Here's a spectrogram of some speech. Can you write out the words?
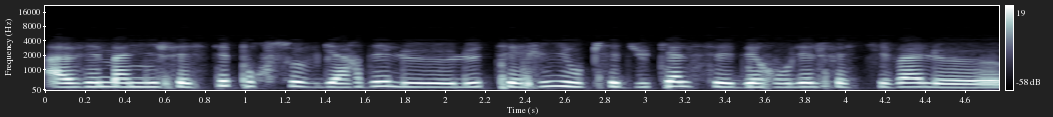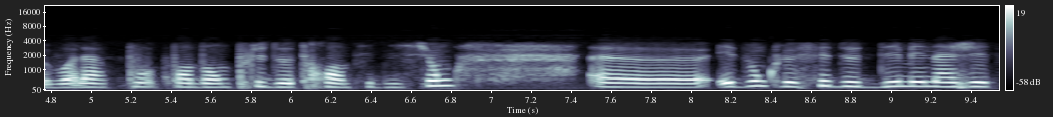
avait manifesté pour sauvegarder le, le terri au pied duquel s'est déroulé le festival euh, voilà, pour- pendant plus de 30 éditions. Euh, et donc le fait de déménager de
